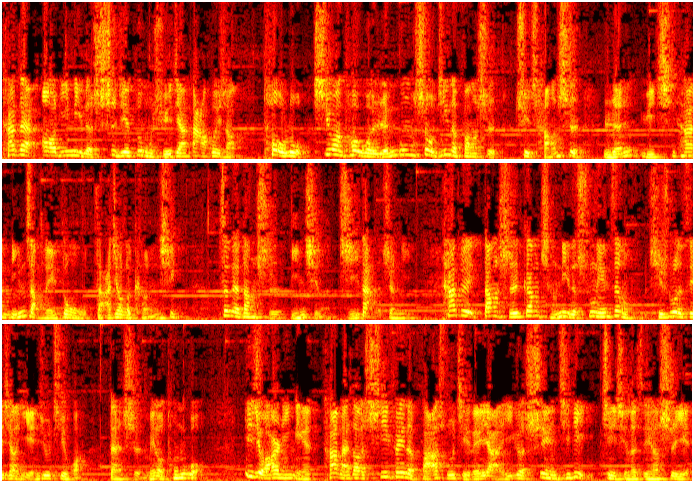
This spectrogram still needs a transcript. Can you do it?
他在奥地利的世界动物学家大会上透露，希望透过人工受精的方式去尝试人与其他灵长类动物杂交的可能性，这在当时引起了极大的争议。他对当时刚成立的苏联政府提出了这项研究计划，但是没有通过。一九二零年，他来到西非的法属几内亚一个试验基地进行了这项试验，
